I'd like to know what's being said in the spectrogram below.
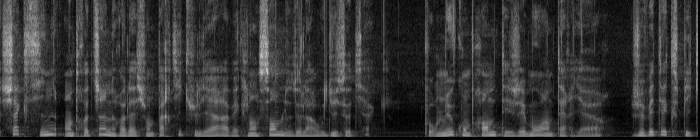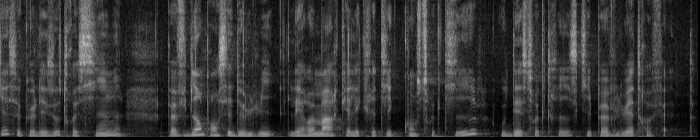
chaque signe entretient une relation particulière avec l'ensemble de la roue du zodiaque. Pour mieux comprendre tes Gémeaux intérieurs, je vais t'expliquer ce que les autres signes peuvent bien penser de lui, les remarques et les critiques constructives ou destructrices qui peuvent lui être faites.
